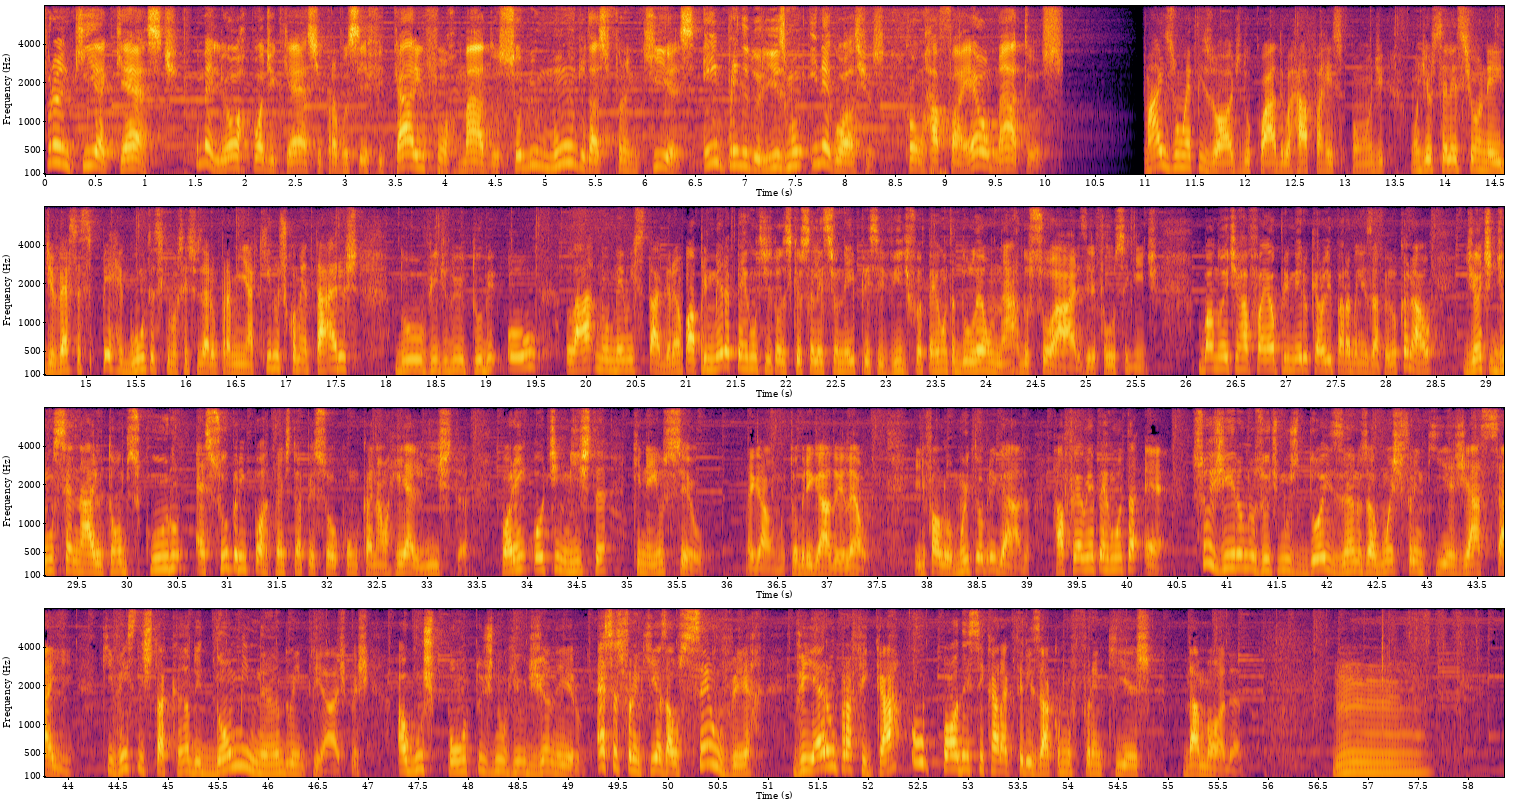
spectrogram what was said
Franquia Cast, o melhor podcast para você ficar informado sobre o mundo das franquias, empreendedorismo e negócios, com Rafael Matos. Mais um episódio do quadro Rafa Responde, onde eu selecionei diversas perguntas que vocês fizeram para mim aqui nos comentários do vídeo do YouTube ou lá no meu Instagram. A primeira pergunta de todas que eu selecionei para esse vídeo foi a pergunta do Leonardo Soares. Ele falou o seguinte: Boa noite, Rafael. Primeiro quero lhe parabenizar pelo canal. Diante de um cenário tão obscuro, é super importante ter uma pessoa com um canal realista, porém otimista que nem o seu. Legal, muito obrigado aí, Léo. Ele falou, muito obrigado. Rafael, minha pergunta é: surgiram nos últimos dois anos algumas franquias de açaí que vêm se destacando e dominando, entre aspas, alguns pontos no Rio de Janeiro. Essas franquias, ao seu ver, vieram para ficar ou podem se caracterizar como franquias da moda? Hum,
